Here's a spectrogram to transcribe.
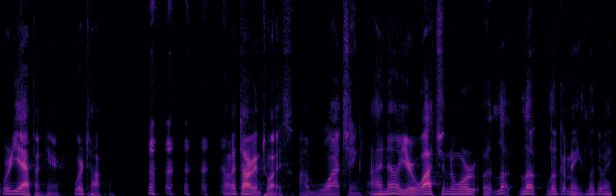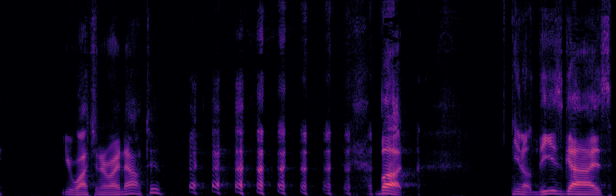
We're yapping here. We're talking. I'm not talking twice. I'm watching. I know you're watching the word. Look, look, look at me. Look at me. You're watching it right now too. But you know these guys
